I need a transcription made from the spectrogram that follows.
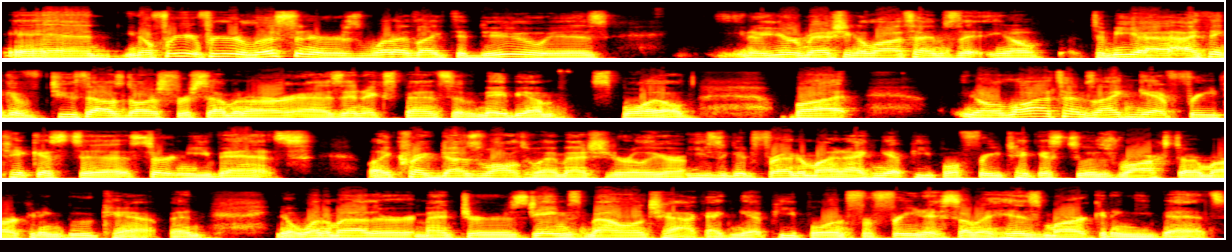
And, you know, for your, for your listeners, what I'd like to do is, you know, you're mentioning a lot of times that, you know, to me, I, I think of $2,000 for a seminar as inexpensive. Maybe I'm spoiled, but you know, a lot of times I can get free tickets to certain events like Craig Duswalt, who I mentioned earlier, he's a good friend of mine. I can get people free tickets to his Rockstar Marketing Bootcamp. And, you know, one of my other mentors, James Malinchak, I can get people in for free to some of his marketing events.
